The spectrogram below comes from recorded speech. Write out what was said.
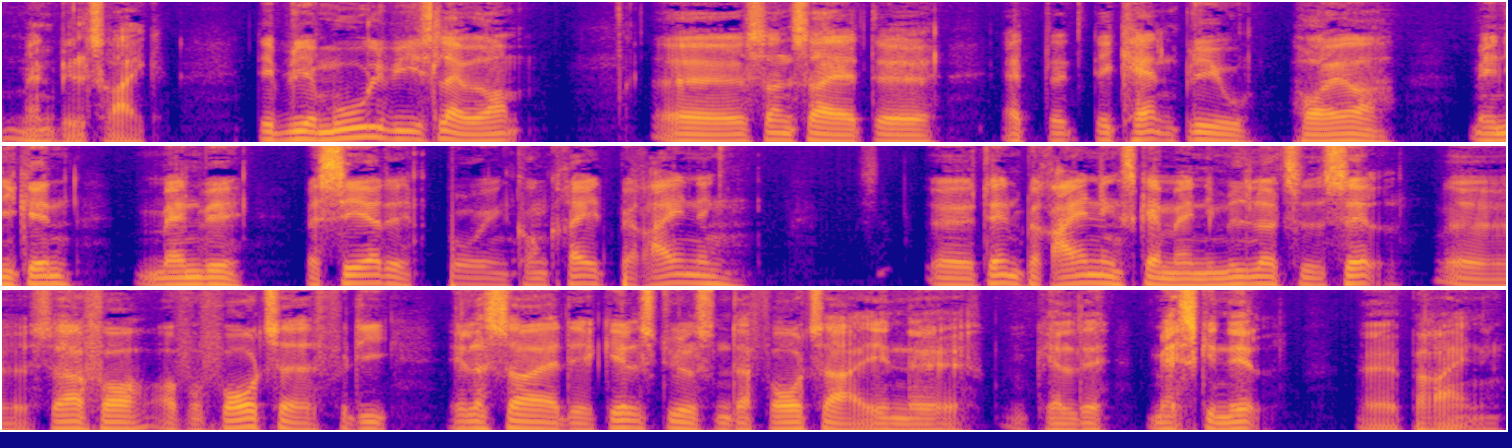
man vil trække. Det bliver muligvis lavet om, øh, sådan så at, øh, at det kan blive højere. Men igen, man vil basere det på en konkret beregning. Øh, den beregning skal man i midlertid selv øh, sørge for at få foretaget, fordi ellers så er det gældsstyrelsen, der foretager en, øh, vi det, maskinel øh, beregning.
